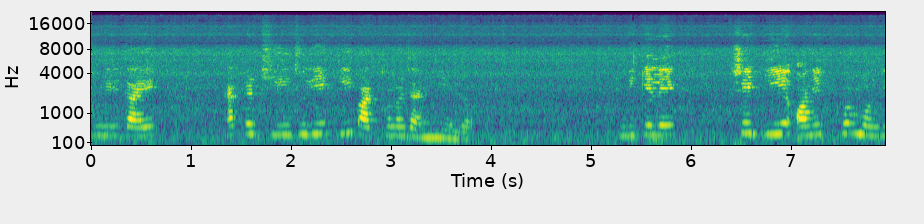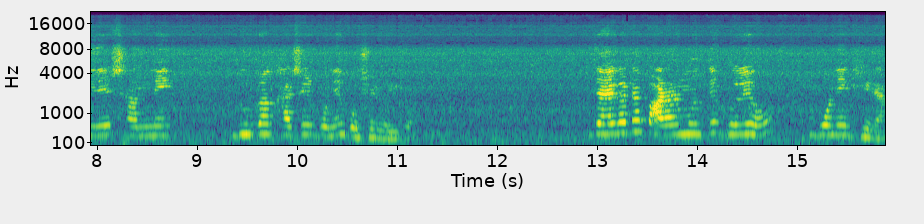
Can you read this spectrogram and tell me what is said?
ঝুড়ির গায়ে একটা ঢিল ঝুলিয়ে কি প্রার্থনা জানিয়ে এলো। বিকেলে সে গিয়ে অনেকক্ষণ মন্দিরের সামনে দুর্গা ঘাসের বনে বসে রইল। জায়গাটা পাড়ার মধ্যে হলেও বনে ঘেরা।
